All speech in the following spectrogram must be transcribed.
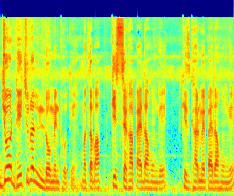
जो नेचुरल इंडोमेंट होती हैं मतलब आप किस जगह पैदा होंगे, किस घर में पैदा होंगे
